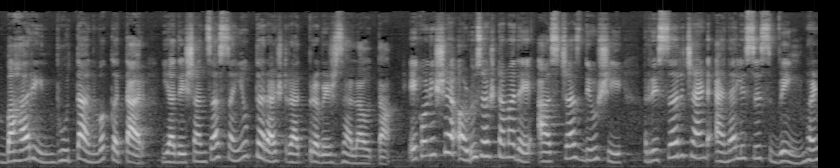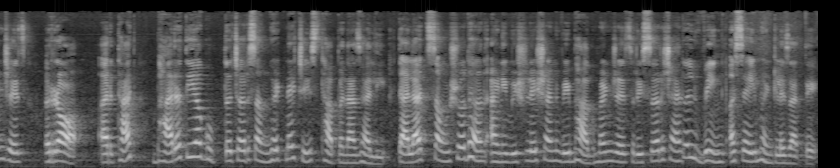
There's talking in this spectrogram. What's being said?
बहारीन भूतान व कतार या देशांचा संयुक्त राष्ट्रात प्रवेश झाला होता. एकोणीसशे अडुसष्टमध्ये आजच्याच दिवशी रिसर्च अँड ॲनालिसिस विंग म्हणजेच रॉ अर्थात भारतीय गुप्तचर संघटनेची स्थापना झाली. त्यालाच संशोधन आणि विश्लेषण विभाग म्हणजेच रिसर्च अँड विंग असेही म्हटले जाते.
